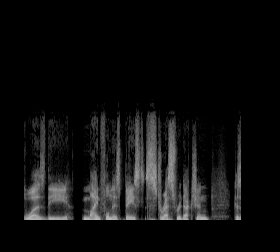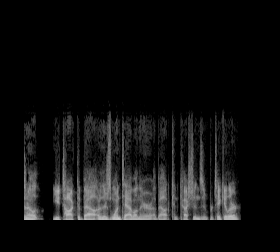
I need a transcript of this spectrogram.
was the mindfulness based stress reduction. Because I know you talked about, or there's one tab on there about concussions in particular,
